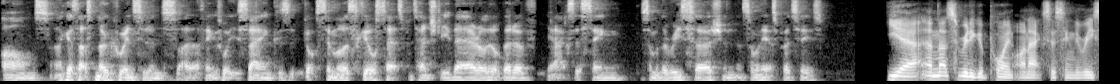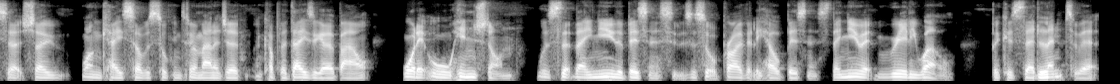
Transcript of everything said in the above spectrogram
arms. I guess that's no coincidence, I think is what you're saying, because it's got similar skill sets potentially there, a little bit of accessing some of the research and some of the expertise. Yeah, and that's a really good point on accessing the research. So, one case I was talking to a manager a couple of days ago about what it all hinged on was that they knew the business. It was a sort of privately held business. They knew it really well because they'd lent to it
